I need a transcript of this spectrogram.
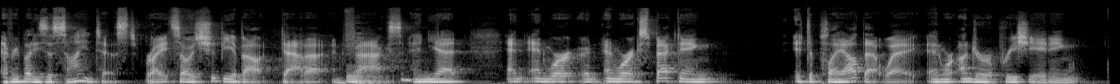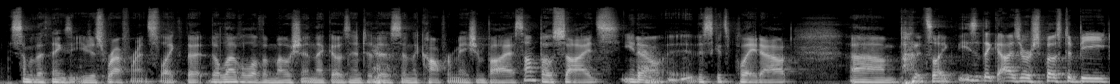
everybody's a scientist, right? So it should be about data and facts, mm-hmm. and yet, and and we're and we're expecting it to play out that way, and we're underappreciating some of the things that you just referenced, like the the level of emotion that goes into yeah. this and the confirmation bias on both sides. You know, yeah. this gets played out. Um, but it's like these are the guys who are supposed to be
